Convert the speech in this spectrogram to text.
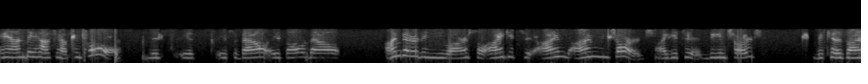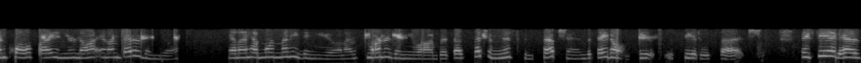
and they have to have control. This it's it's about it's all about i'm better than you are so i get to i'm i'm in charge. I get to be in charge because i'm qualified and you're not and i'm better than you and i have more money than you and i'm smarter than you are but that's such a misconception that they don't see it, see it as such they see it as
